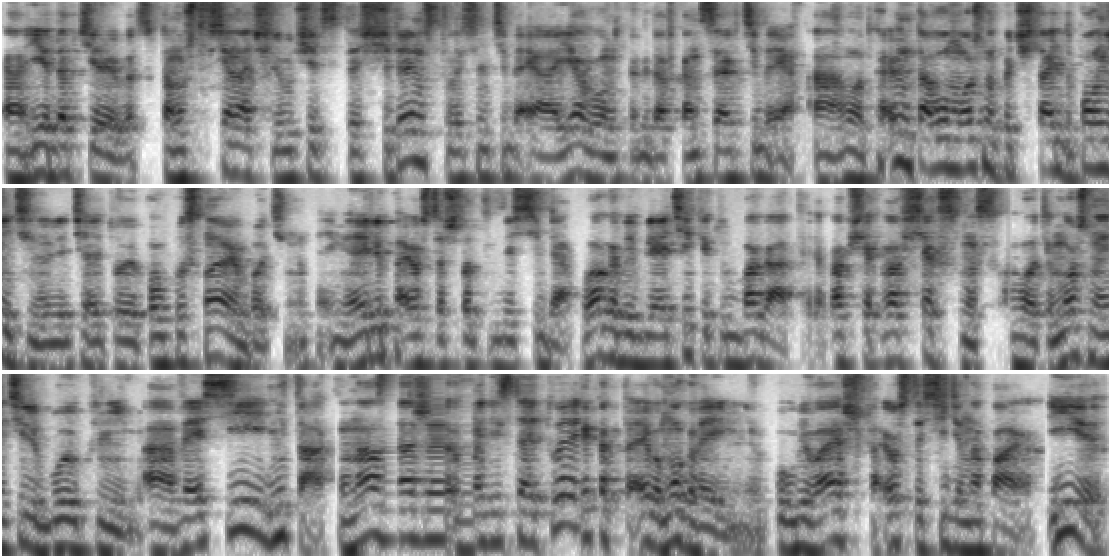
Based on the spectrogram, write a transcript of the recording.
а, и адаптироваться, потому что все начали учиться с 14 сентября, а я вон когда в конце октября. А, вот. Кроме того, можно почитать дополнительную литературу по выпускной работе, например, или просто что-то для себя. Благо, библиотеки тут богатые, вообще во всех смыслах. Вот, и можно найти любую книгу. А в России не так. У нас даже в магистратуре, как правило, много времени. Убиваешь просто сидя на парах. И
